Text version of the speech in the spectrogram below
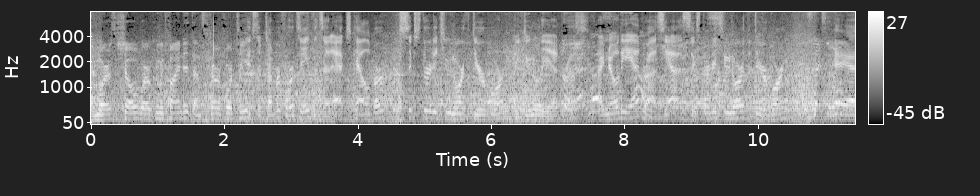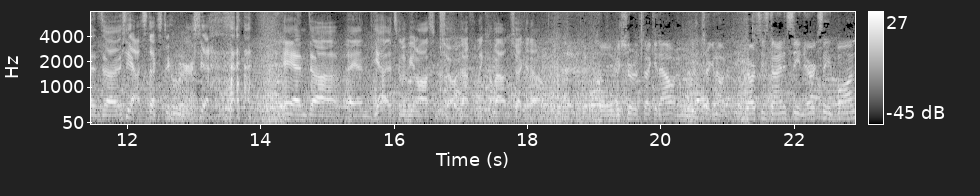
And where's the show? Where can we find it? On September 14th? It's September 14th. It's at Excalibur, 632 North Dearborn. I do know the address. I know the address, yeah. 632 North of Dearborn. And, uh, yeah, it's next to Hooters, yeah. and, uh, and, yeah, it's going to be an awesome show. Definitely come out and check it out. Well, we'll be sure to check it out, and we'll be checking out D'Arcy's Dynasty and Eric St. Vaughn.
